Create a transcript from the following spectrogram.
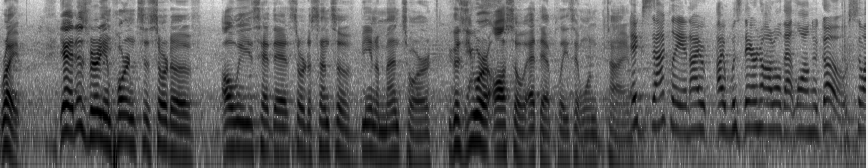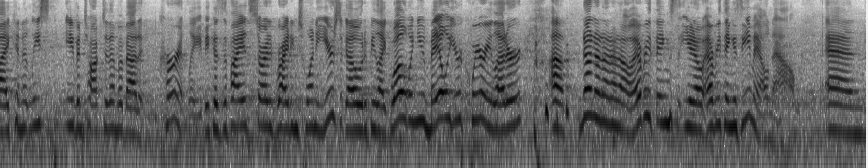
Right. Yeah, it is very important to sort of always had that sort of sense of being a mentor because you were also at that place at one time. Exactly, and I, I was there not all that long ago, so I can at least even talk to them about it currently. Because if I had started writing 20 years ago, it'd be like, well, when you mail your query letter, uh, no, no, no, no, no, everything's you know everything is email now, and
